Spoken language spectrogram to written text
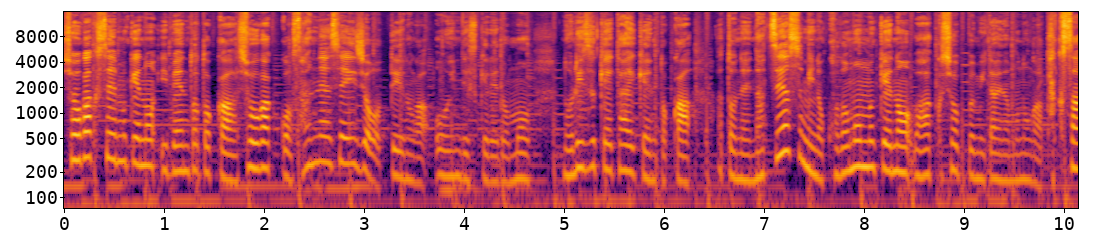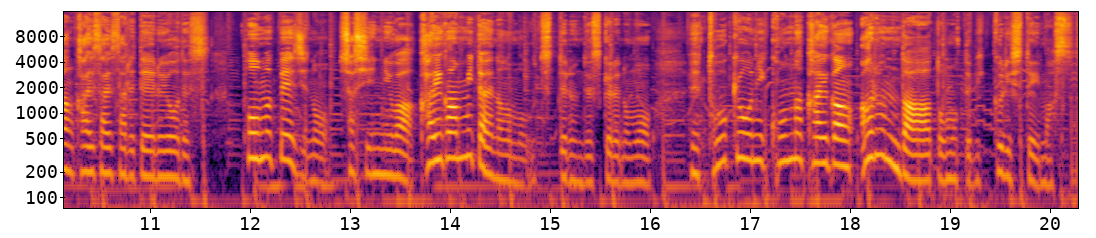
小学生向けのイベントとか小学校3年生以上っていうのが多いんですけれども海苔漬け体験とかあとね夏休みの子ども向けのワークショップみたいなものがたくさん開催されているようです。ホームページの写真には海岸みたいなのも写ってるんですけれどもえ東京にこんな海岸あるんだと思ってびっくりしています。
